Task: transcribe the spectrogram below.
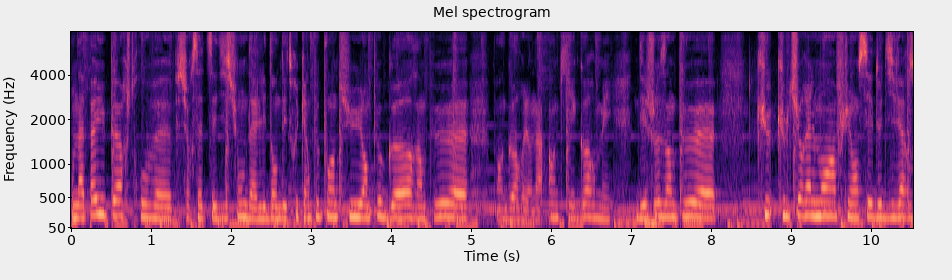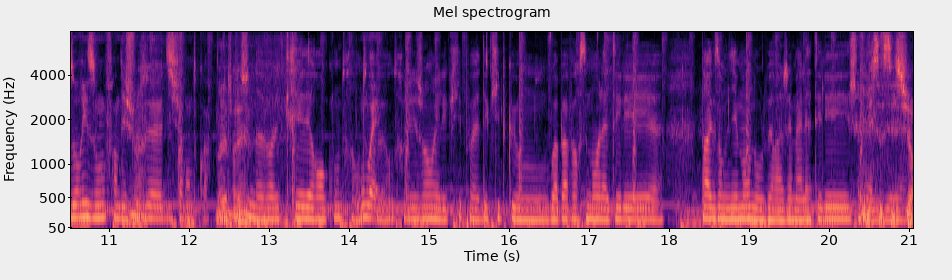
on n'a pas eu peur je trouve euh, sur cette édition d'aller dans des trucs un peu pointus un peu gore un peu euh, enfin gore il y en a un qui est gore mais des choses un peu euh, cu- culturellement influencées de divers horizons enfin des choses Ouais. différentes quoi Ouais, je bah pense ouais. qu'on avait envie de créer des rencontres entre, Ouais. entre les gens et les clips, ouais, des clips qu'on voit pas forcément à la télé. par exemple, Niemand, on le verra jamais à la télé. Oui, ça, réalisé, c'est sûr.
